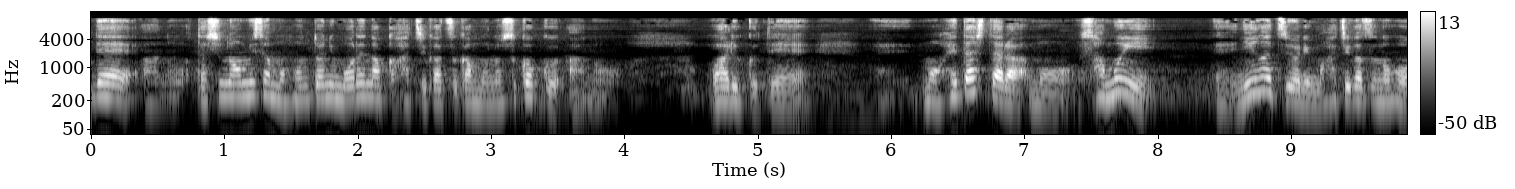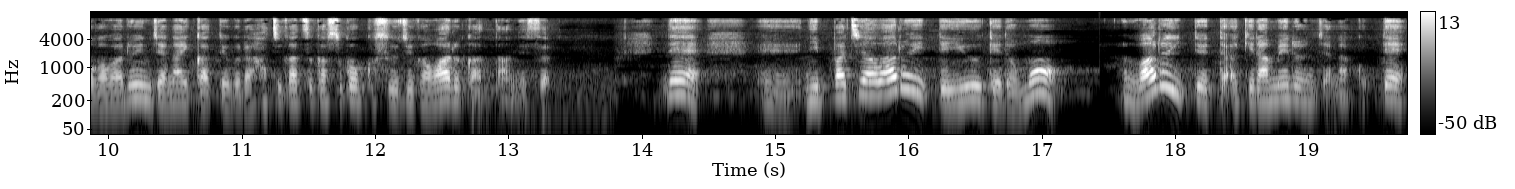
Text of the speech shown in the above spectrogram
で、あの、私のお店も本当に漏れなく8月がものすごく、あの、悪くて、もう下手したらもう寒い、2月よりも8月の方が悪いんじゃないかっていうぐらい8月がすごく数字が悪かったんです。で、えー、日八は悪いって言うけども、悪いって言って諦めるんじゃなくて、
